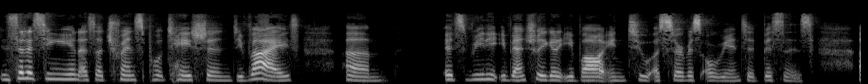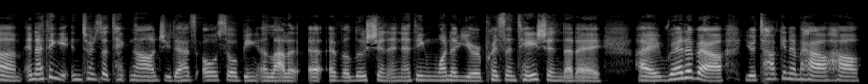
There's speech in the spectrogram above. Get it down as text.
instead of seeing it as a transportation device, um, it's really eventually going to evolve into a service oriented business. Um, and I think in terms of technology, there has also been a lot of uh, evolution. And I think one of your presentation that I, I read about, you're talking about how, how,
